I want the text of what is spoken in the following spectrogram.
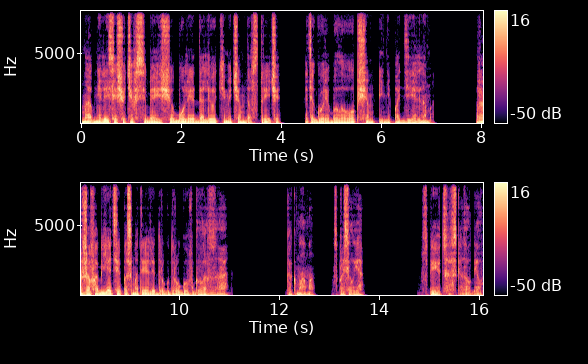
Мы обнялись, ощутив себя еще более далекими, чем до встречи, хотя горе было общим и неподдельным. Рожав объятия, посмотрели друг другу в глаза. Как мама. — спросил я. «Спит», — сказал Билл.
